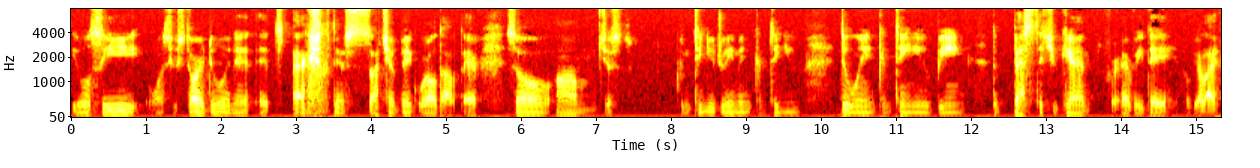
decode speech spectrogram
you will see once you start doing it, it's actually there's such a big world out there. So um, just continue dreaming, continue doing, continue being the best that you can for every day of your life.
